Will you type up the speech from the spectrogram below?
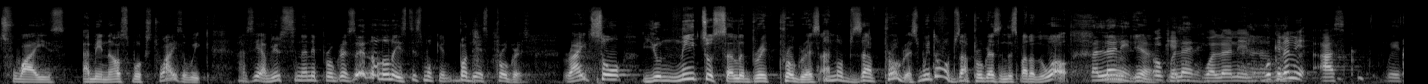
twice. I mean, now smokes twice a week. I say, have you seen any progress? Say, no, no, no, he's still smoking, but there's progress, right? So you need to celebrate progress and observe progress. We don't observe progress in this part of the world. We're You know, learning. yeah. Okay, We're learning. we're learning. Okay, let me ask. Wait,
